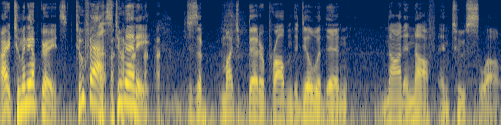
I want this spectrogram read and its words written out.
"All right, too many upgrades, too fast, too many," which is a much better problem to deal with than not enough and too slow.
